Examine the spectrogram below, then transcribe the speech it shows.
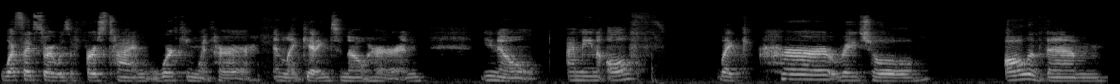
west side story was the first time working with her and like getting to know her. And you know i mean all f- like her rachel all of them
